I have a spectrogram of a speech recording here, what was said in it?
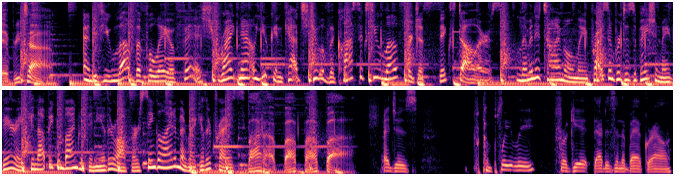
Every time. And if you love the filet of fish, right now you can catch two of the classics you love for just $6. Limited time only. Price and participation may vary. Cannot be combined with any other offer. Single item at regular price. Ba da ba ba ba. and just completely forget that is in the background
